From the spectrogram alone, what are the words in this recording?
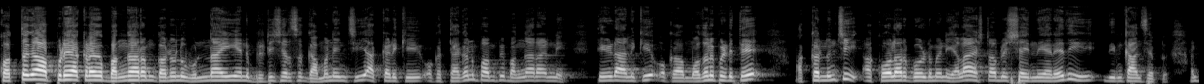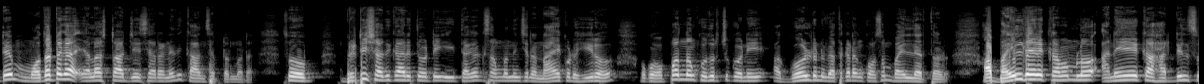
కొత్తగా అప్పుడే అక్కడ బంగారం గనులు ఉన్నాయి అని బ్రిటిషర్స్ గమనించి అక్కడికి ఒక తెగను పంపి బంగారాన్ని తీయడానికి ఒక మొదలు పెడితే అక్కడి నుంచి ఆ కోలార్ గోల్డ్ మైన్ ఎలా ఎస్టాబ్లిష్ అయింది అనేది దీని కాన్సెప్ట్. అంటే మొదటగా ఎలా స్టార్ట్ చేశారనేది కాన్సెప్ట్ అనమాట సో బ్రిటిష్ అధికారితోటి ఈ తెగకు సంబంధించిన నాయకుడు హీరో ఒక ఒప్పందం కుదుర్చుకొని ఆ గోల్డ్ను వెతకడం కోసం బయలుదేరుతాడు. ఆ బయలుదేరే క్రమంలో అనేక హర్డిల్స్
